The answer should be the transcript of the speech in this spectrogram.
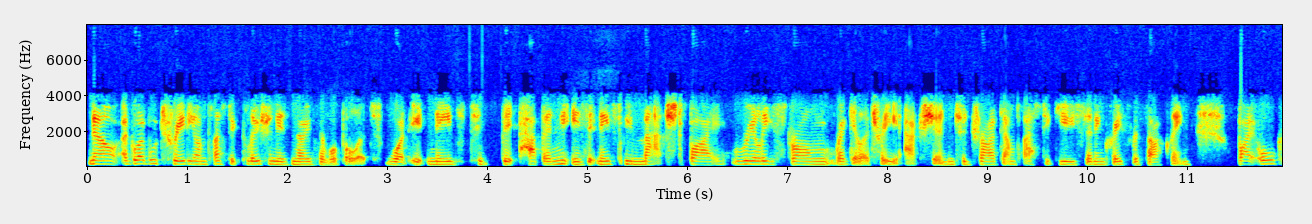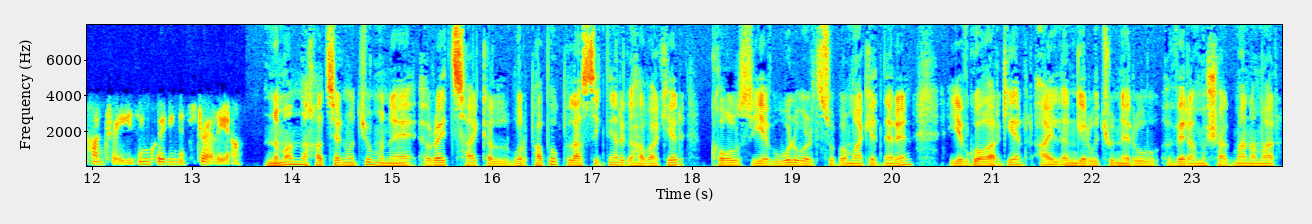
Now, a global treaty on plastic pollution is no silver bullet. What it needs to be, happen is it needs to be matched by really strong regulatory action to drive down plastic use and increase recycling by all countries, including Australia. Նման նախաձեռնությունն է Red Cycle, որ փափուկ պլաստիկները կհավաքեր Coles եւ Woolworths սուպերմարկետներեն եւ գողարկեր այլ ընկերություններու վերամշակման համար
